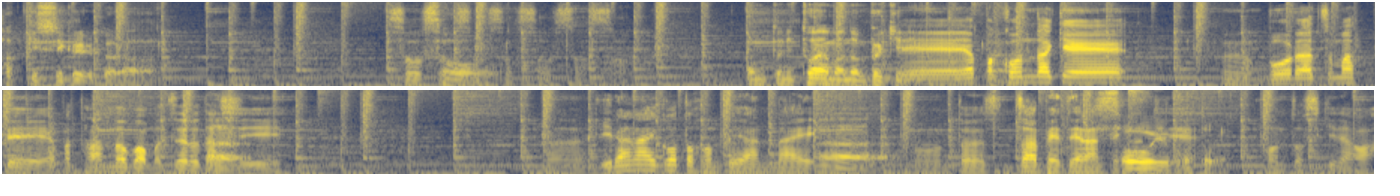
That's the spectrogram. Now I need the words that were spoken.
発揮してくれるから。そうそうそうそうそうそう。本当に富山の武器ね、えー、やっぱこんだけ、うん、うん、ボール集まってやっぱターンオーバーもゼロだし、うんいらないこと本当やんない。あ本当ザ・ベテランあって感じで。そういうこと。本当好きだわ。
